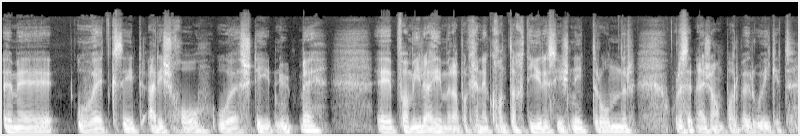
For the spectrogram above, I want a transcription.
äh, und hat gesehen, er ist gekommen und es steht nichts mehr. Äh, die Familie haben wir aber können kontaktieren, sie ist nicht drunter und das hat dann schon ein paar beruhigt.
